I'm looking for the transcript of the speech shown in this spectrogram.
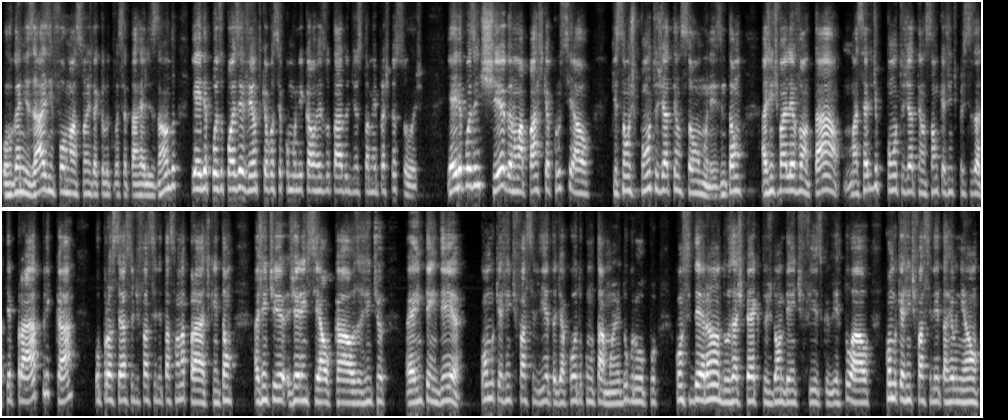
Organizar as informações daquilo que você está realizando, e aí depois o pós-evento, que é você comunicar o resultado disso também para as pessoas. E aí depois a gente chega numa parte que é crucial, que são os pontos de atenção, Muniz. Então, a gente vai levantar uma série de pontos de atenção que a gente precisa ter para aplicar o processo de facilitação na prática. Então, a gente gerenciar o caos, a gente é, entender como que a gente facilita de acordo com o tamanho do grupo, considerando os aspectos do ambiente físico e virtual, como que a gente facilita a reunião,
